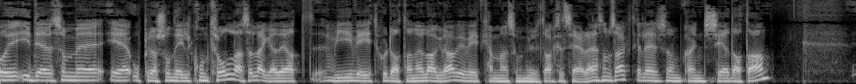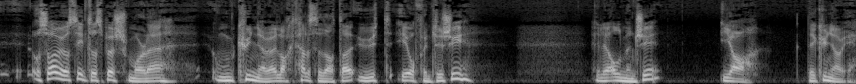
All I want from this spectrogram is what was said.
Og I det som er operasjonell kontroll, så legger jeg det at vi vet hvor dataene er lagra, vi vet hvem som har mulighet til å aksessere det, som sagt, eller som kan se dataene. Og så har vi jo stilt oss spørsmålet om kunne vi lagt helsedata ut i offentlig sky, eller allmenn sky? Ja, det kunne vi.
